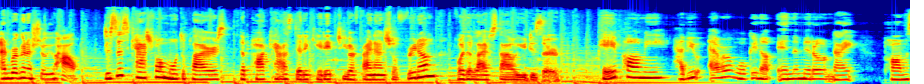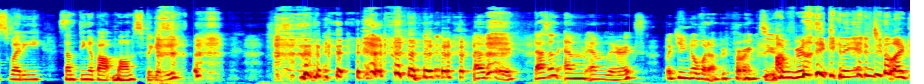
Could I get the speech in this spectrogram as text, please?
And we're going to show you how. This is Cashflow Multipliers, the podcast dedicated to your financial freedom for the lifestyle you deserve. Hey, Palmy, have you ever woken up in the middle of night, palm sweaty, something about mom spaghetti? okay, that's Eminem lyrics but you know what I'm referring to. I'm really getting into like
